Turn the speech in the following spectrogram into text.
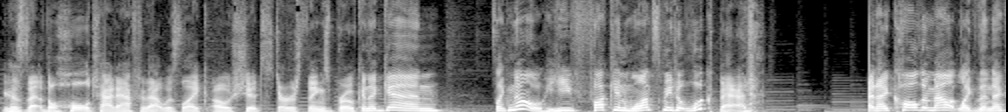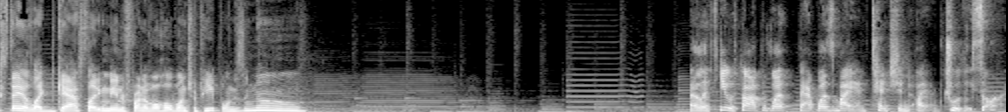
Because that the whole chat after that was like, oh shit, Ster's thing's broken again. It's like, no, he fucking wants me to look bad. And I called him out like the next day like gaslighting me in front of a whole bunch of people, and he's like, no. Well, if you thought what that was my intention, I am truly sorry.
